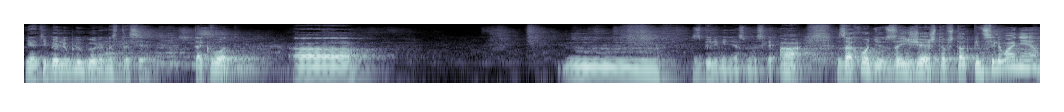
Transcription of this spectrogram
Я тебя люблю, говорю, Анастасия. Так вот, а, сбили меня в смысле. А, заходишь, заезжаешь ты в штат Пенсильвания,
